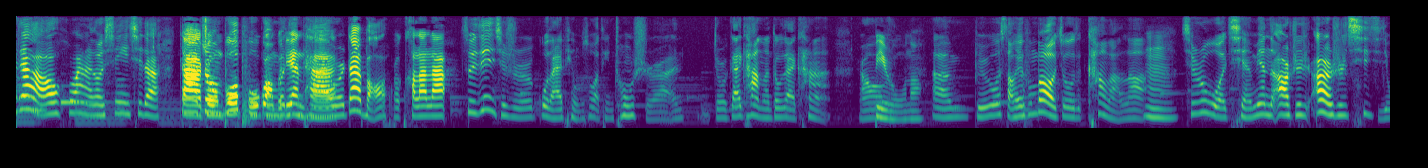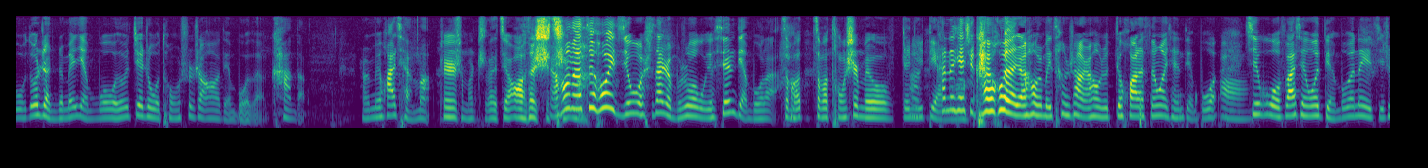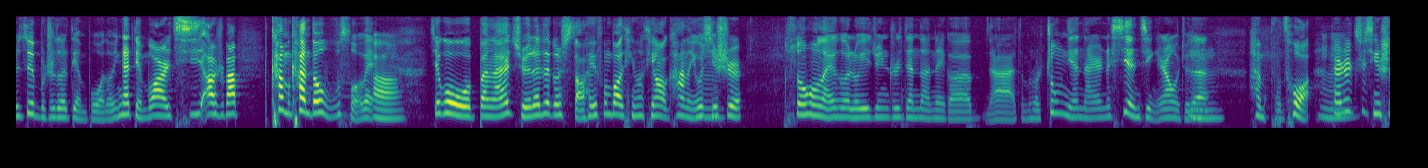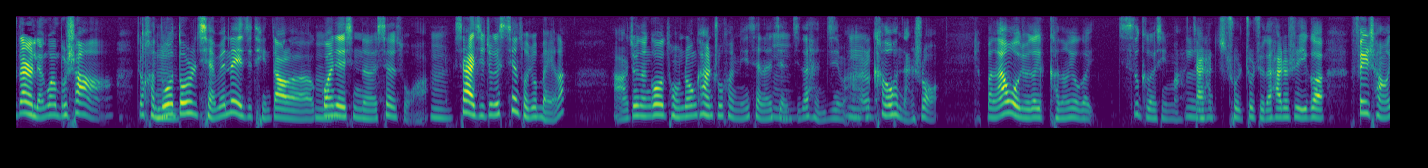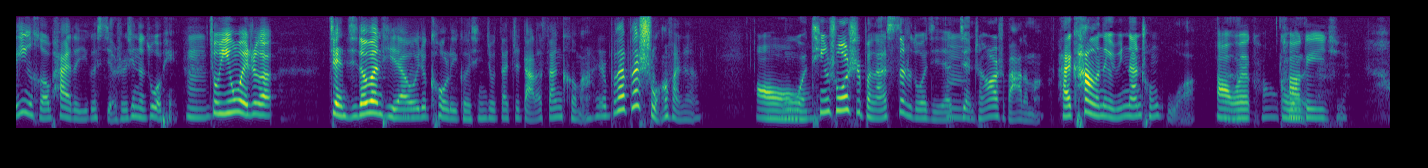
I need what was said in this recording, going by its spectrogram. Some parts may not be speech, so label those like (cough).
大家好，欢迎来到新一期的大众波普普广播播电台我是大宝。我是克拉拉，最近其实过得还挺不错，挺充实，就是该看的都在看。然后，比如呢？嗯，比如《扫黑风暴》就看完了。嗯，其实我前面的二十二十七集我都忍着没点播，我都借着我同事账号点播的看的，然后没花钱嘛。这是什么值得骄傲的事情？然后呢，最后一集我实在忍不住，我就先点播了。怎么怎么同事没有给你点？啊他那天去开会了，然后就没蹭上，然后我就就花了三块钱点播。啊，结果我发现我点播的那一集是最不值得点播的，我应该点播二十七、二十八，看不看都无所谓。啊，结果我本来觉得这个扫黑风暴挺挺好看的，尤其嗯是孙红雷和刘奕君之间的那个啊、怎么说中年男人的陷阱，让我觉得嗯很不错。但是嗯剧情实在是连贯不上，就很多嗯。都是前面那一集提到了嗯。关键性的线索，嗯。下一集这个线索就没了，啊，就能够从中看出很明显的剪嗯辑的痕迹嘛，嗯而。看得我很难受。本来我觉得可能有个四颗星嘛，加上嗯。就就觉得它这是一个非常硬核派的一个写实性的作品，嗯，就因为这个剪辑的问题，我就扣了一颗星，就在这打了三颗嘛，就是不太不太爽，反正。哦，我听说是本来四十多集、嗯。剪成二十八的嘛，还看了那个云南虫谷，啊，我也看，我看了第一集，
